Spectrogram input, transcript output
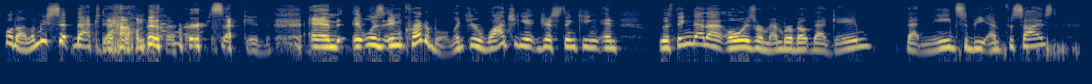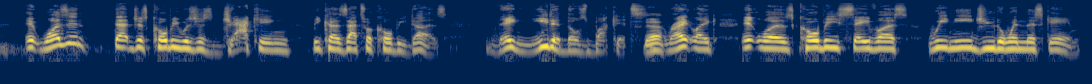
hold on, let me sit back down for a second. And it was incredible. Like you're watching it just thinking, and the thing that I always remember about that game that needs to be emphasized, it wasn't that just Kobe was just jacking because that's what Kobe does. They needed those buckets, Yeah. right? Like it was Kobe, save us. We need you to win this game.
